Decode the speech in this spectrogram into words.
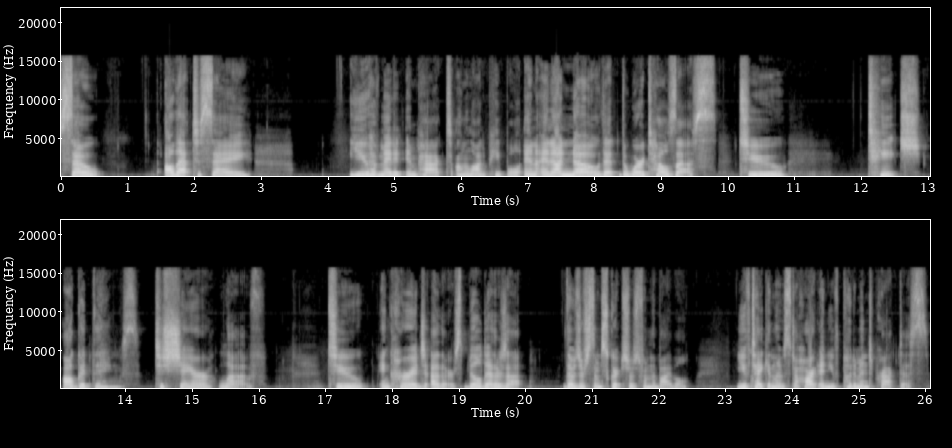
So, all that to say, you have made an impact on a lot of people. And, and I know that the word tells us to teach all good things, to share love, to encourage others, build others up. Those are some scriptures from the Bible. You've taken those to heart and you've put them into practice.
